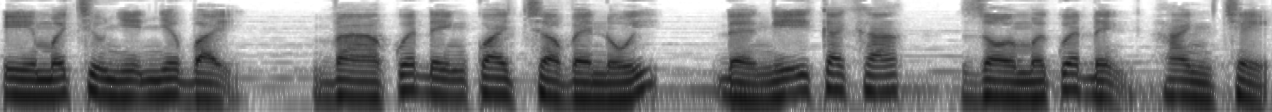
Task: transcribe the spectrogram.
y mới chịu nhịn như vậy và quyết định quay trở về núi để nghĩ cách khác, rồi mới quyết định hành chỉ.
